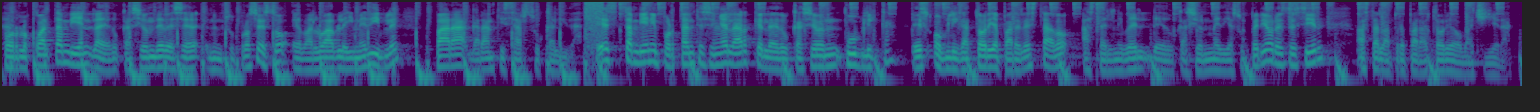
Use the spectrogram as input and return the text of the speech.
por lo cual también la educación debe ser en su proceso evaluable y medible para garantizar su calidad. Es también importante señalar que la educación pública es obligatoria para el Estado hasta el nivel de educación media superior, es decir, hasta la preparatoria o bachillerato.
